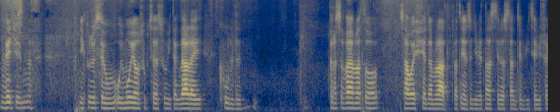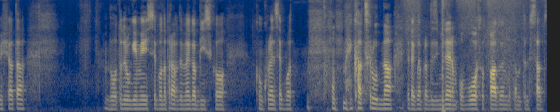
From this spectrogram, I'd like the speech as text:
wiecie, no, niektórzy u- ujmują sukcesu i tak dalej. Kurde, pracowałem na to całe 7 lat. W 2019 zostałem tym wicemistrzem świata. było to drugie miejsce, bo naprawdę mega blisko. Konkurencja była mega trudna. Ja tak naprawdę z Millerem o włos odpadłem, bo tam ten wsad,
